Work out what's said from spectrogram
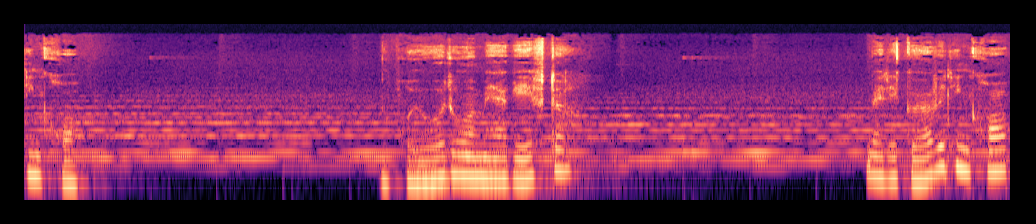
din krop. Nu prøver du at mærke efter, hvad det gør ved din krop.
